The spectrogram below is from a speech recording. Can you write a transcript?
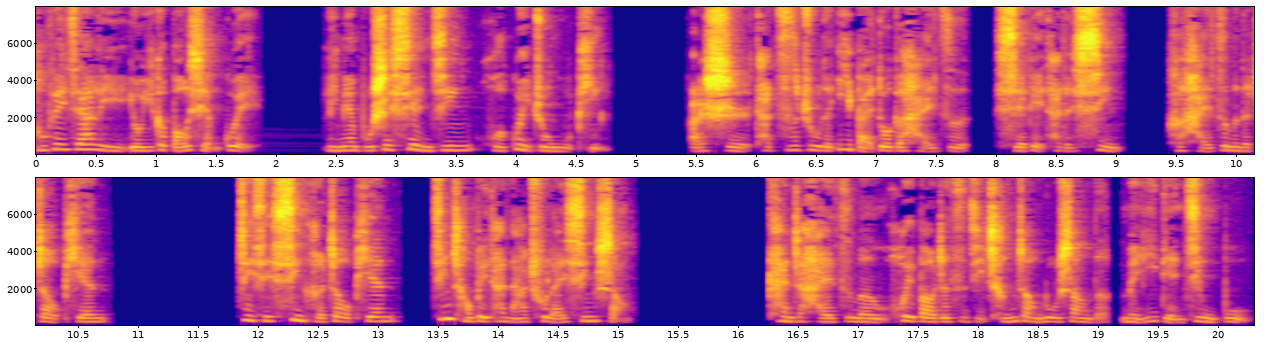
丛飞家里有一个保险柜，里面不是现金或贵重物品，而是他资助的一百多个孩子写给他的信和孩子们的照片。这些信和照片经常被他拿出来欣赏，看着孩子们汇报着自己成长路上的每一点进步，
